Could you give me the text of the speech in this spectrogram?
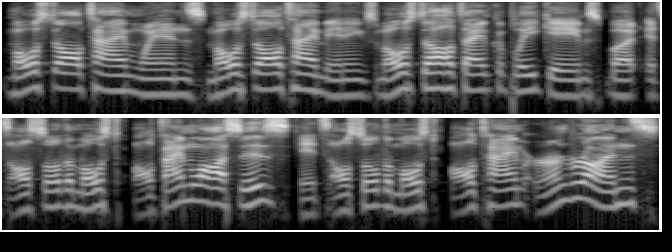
most all time wins, most all time innings, most all time complete games, but it's also the most all time losses. It's also the most all time earned runs.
